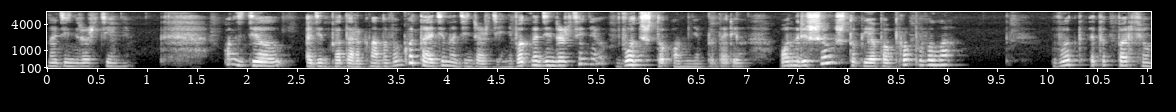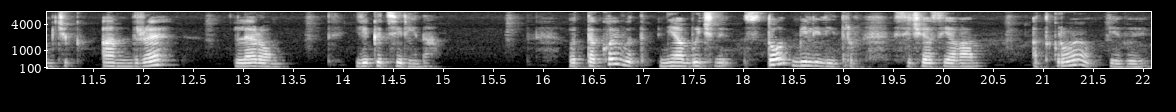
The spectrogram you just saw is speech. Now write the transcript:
на день рождения? Он сделал один подарок на Новый год, а один на день рождения. Вот на день рождения вот что он мне подарил. Он решил, чтобы я попробовала вот этот парфюмчик. Андре Лером. Екатерина. Вот такой вот необычный 100 миллилитров. Сейчас я вам открою, и вы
